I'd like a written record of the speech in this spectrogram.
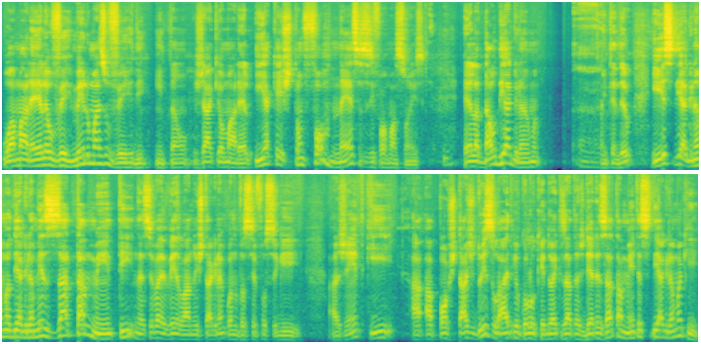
O amarelo é o vermelho mais o verde. Então, já que é o amarelo. E a questão fornece essas informações. Ela dá o diagrama, ah. Entendeu? E esse diagrama é o diagrama exatamente, né? Você vai ver lá no Instagram, quando você for seguir a gente, que a, a postagem do slide que eu coloquei do Exatas era exatamente esse diagrama aqui.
